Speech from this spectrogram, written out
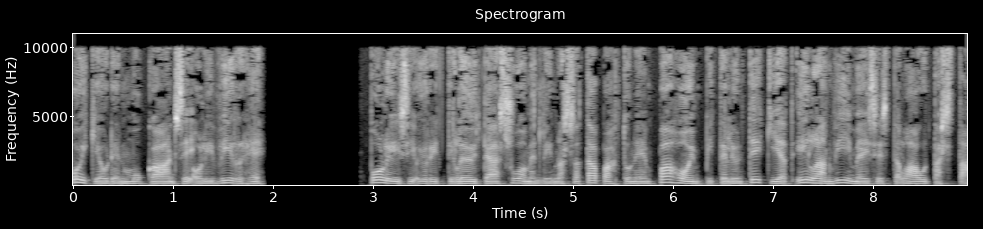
oikeuden mukaan se oli virhe. Poliisi yritti löytää Suomenlinnassa tapahtuneen pahoinpitelyn tekijät illan viimeisestä lautasta.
